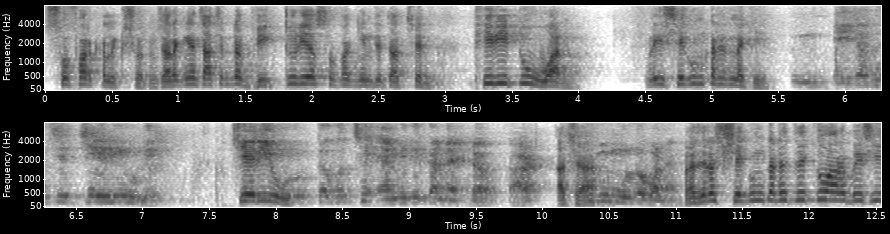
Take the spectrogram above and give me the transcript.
সোফার কালেকশন যারা কিনা চাচ্ছেন একটা ভিক্টোরিয়া সোফা কিনতে চাচ্ছেন থ্রি টু ওয়ান এই সেগুন কাঠের নাকি? এটা হচ্ছে চেরি উডে। Cherry wood. হচ্ছে আমেরিকান একটা কাঠ আচ্ছা। খুবই মূল্যবান মানে যেটা সেগুন কাঠের থেকেও আরও বেশি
